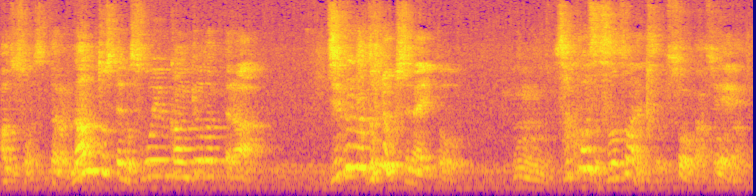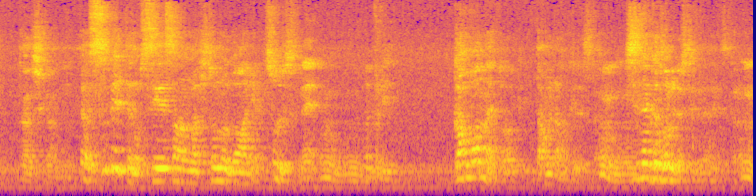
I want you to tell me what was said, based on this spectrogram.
あとそうです。だから何としてもそういう環境だったら自分が努力しないとうん。作物育たないんですよ。そうだそうだ。え確かに。だから全ての生産が人の側にある。そうですね、うんやっぱり頑張らないとダメなわけですから、うん自然がどうにかしてくれないですから、うんう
